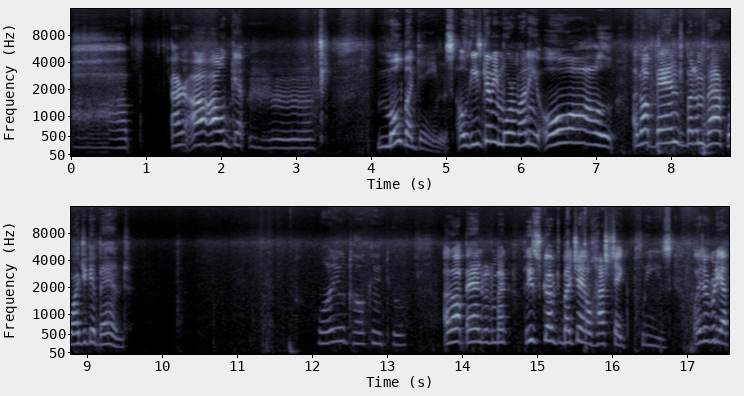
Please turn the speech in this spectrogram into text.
Uh, I, will get... Mm, MOBA games. Oh, these give me more money. Oh, I got banned, but I'm back. Why'd you get banned? Who are you talking to? I got banned, but I'm back. Please subscribe to my channel. Hashtag please. Why is everybody out?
